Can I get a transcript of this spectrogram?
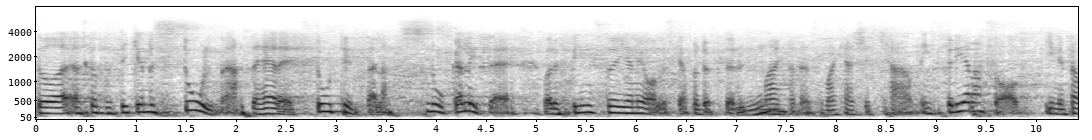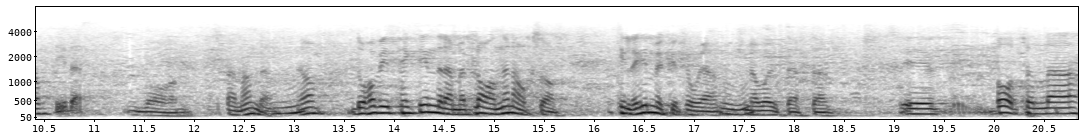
Så jag ska inte sticka under stol med att det här är ett stort tillfälle att snoka lite vad det finns för genialiska produkter ute på marknaden som man kanske kan inspireras av in i framtiden. Vad spännande. Ja, då har vi täckt in det där med planerna också. Tillräckligt mycket tror jag, som jag var ute efter. Eh, badtunna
